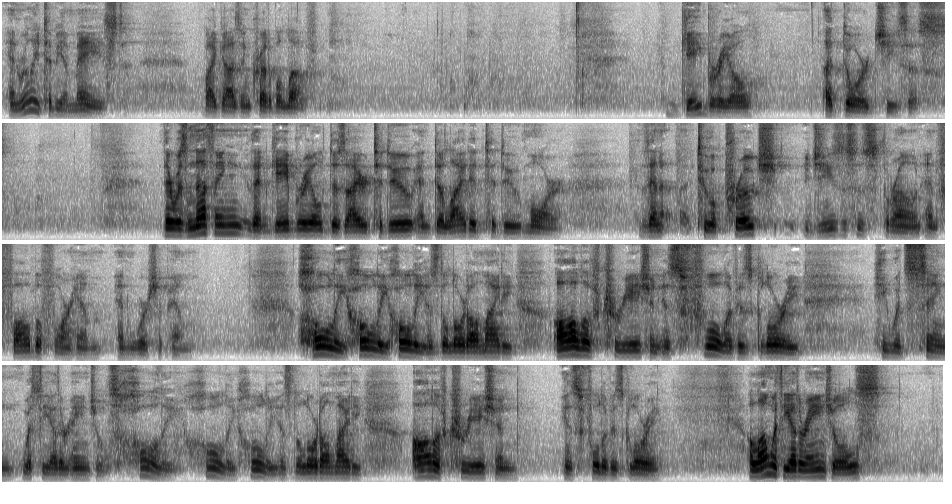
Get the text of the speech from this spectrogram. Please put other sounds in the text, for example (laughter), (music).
and really to be amazed by God's incredible love. Gabriel adored Jesus. There was nothing that Gabriel desired to do and delighted to do more than to approach Jesus' throne and fall before him and worship him. Holy, holy, holy is the Lord Almighty. All of creation is full of his glory. He would sing with the other angels Holy, Holy, holy is the Lord Almighty. All of creation is full of his glory. Along with the other angels,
